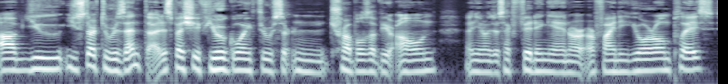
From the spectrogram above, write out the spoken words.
um, you you start to resent that, especially if you're going through certain troubles of your own, and you know just like fitting in or, or finding your own place,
